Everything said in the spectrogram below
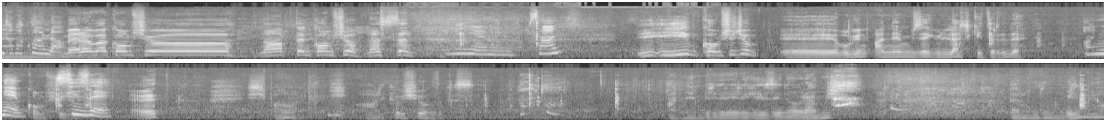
bizim tabaklarla? Merhaba komşu. Ne yaptın komşu? Nasılsın? İyiyim. Sen? İyi, iyiyim komşucum. Ee, bugün annem bize güllaç getirdi de. Annem. Komşucuğum. Size. Evet. Şş, bana bak. Harika bir şey oldu kız. Ne oldu? Annem birileriyle gezdiğini öğrenmiş. ben olduğumu bilmiyor.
